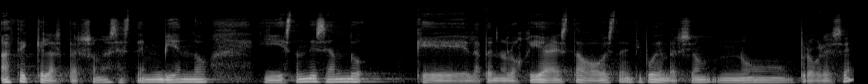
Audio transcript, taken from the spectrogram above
hace que las personas estén viendo y estén deseando que la tecnología esta o este tipo de inversión no progrese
